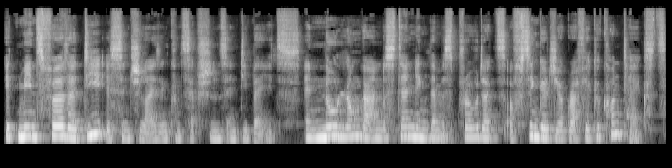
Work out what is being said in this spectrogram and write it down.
it means further de essentializing conceptions and debates, and no longer understanding them as products of single geographical contexts,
